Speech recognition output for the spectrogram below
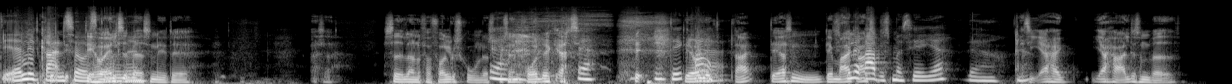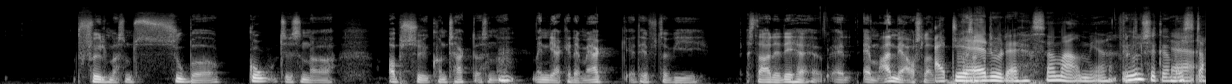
Det er lidt det, det, grænser det har jo altid været sådan et, uh, altså, sædlerne fra folkeskolen, der skulle Ja. ja. sende rundt, ikke? Altså, ja. det, Det er det er jo klart. lidt, nej, det er sådan, det er meget Selvfølgelig rart, hvis man siger ja. Ja. Altså, jeg har, ikke, jeg har aldrig sådan været, følt mig som super god til sådan at opsøge kontakt og sådan noget. Mm. Men jeg kan da mærke, at efter vi startede det her, er, er meget mere afslappet. Ej, det er du da så meget mere. Øvelse gør Ja. mester.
